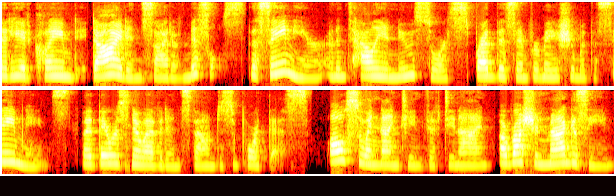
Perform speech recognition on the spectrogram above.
that he had claimed died inside of missiles. The same year, an Italian news source spread this information with the same names, but there was no evidence found to support this. Also in 1959, a Russian magazine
